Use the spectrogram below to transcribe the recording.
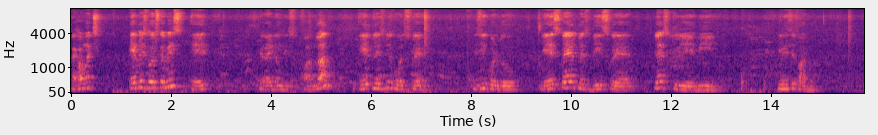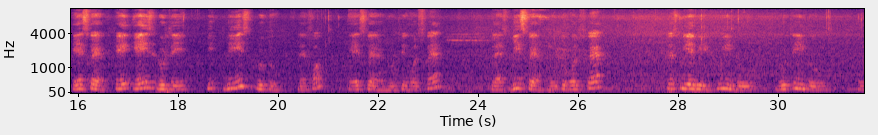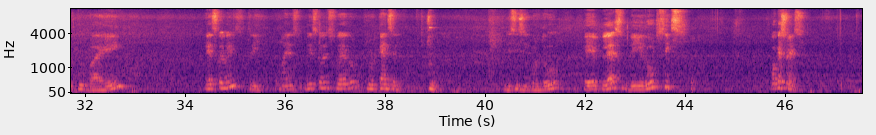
by how much a plus b whole square means a write down this formula a plus b whole square is equal to a square plus b square plus 2ab here is the formula a square a, a is root 3 b, b is root 2 therefore a square root 3 whole square plus b square root 2 whole square plus 2ab 2 into root 3 into root 2 by a square means 3 minus b square square root root cancel 2 this is equal to a plus b root 6 okay students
